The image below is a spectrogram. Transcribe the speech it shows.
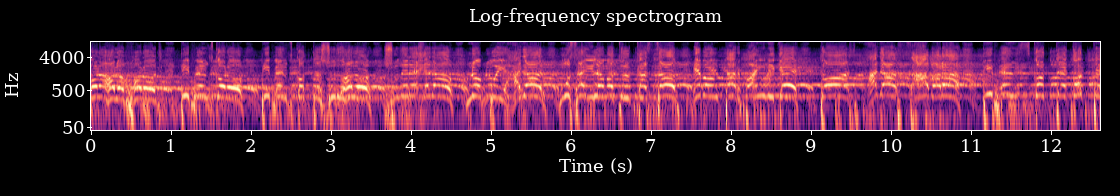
করা হলো ফরজ ডিফেন্স করো ডিফেন্স করতে শুরু হলো। শুনে রেখে দাও, নব্বই হাজার মুসাইলামাতুল কাজ্জাব এবং তার বাহিনীকে দশ হাজার সাহাবারা ডিফেন্স করতে করতে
